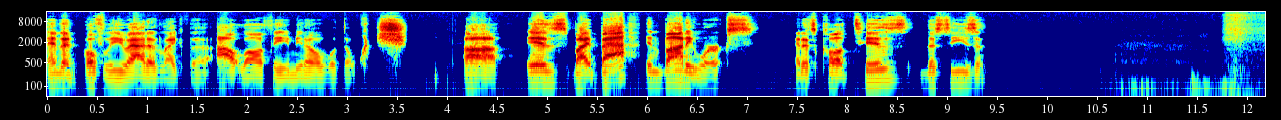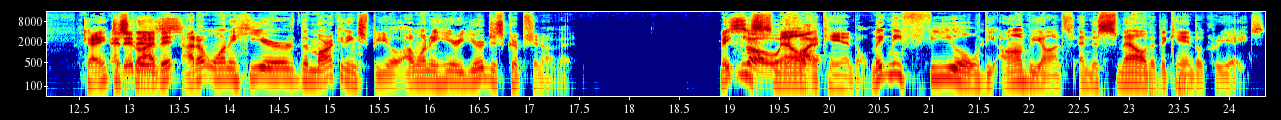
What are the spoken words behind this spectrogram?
and then hopefully you add in like the outlaw theme, you know, with the whoosh, uh, is by Bath and Body Works, and it's called "Tis the Season." Okay, describe it, is, it. I don't want to hear the marketing spiel. I want to hear your description of it. Make me so smell I, the candle. Make me feel the ambiance and the smell that the candle creates.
